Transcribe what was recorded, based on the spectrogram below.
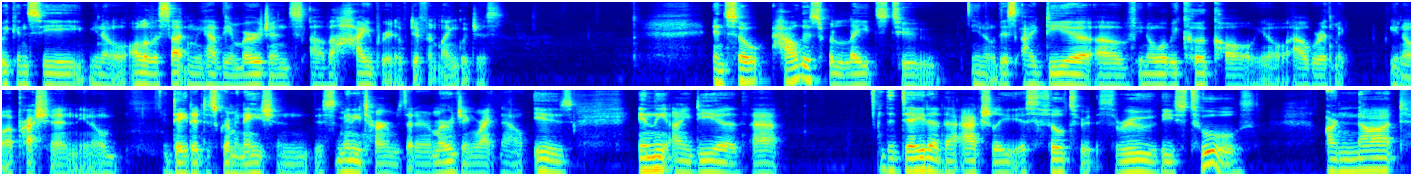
we can see, you know, all of a sudden we have the emergence of a hybrid of different languages. And so, how this relates to, you know, this idea of, you know, what we could call, you know, algorithmic, you know, oppression, you know, data discrimination, there's many terms that are emerging right now, is in the idea that the data that actually is filtered through these tools are not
